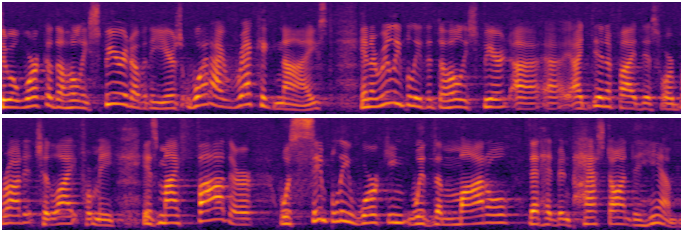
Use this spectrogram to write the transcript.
through a work of the Holy Spirit over the years, what I recognized, and I really believe that the Holy Spirit uh, uh, identified this or brought it to light for me, is my father was simply working with the model that had been passed on to him.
